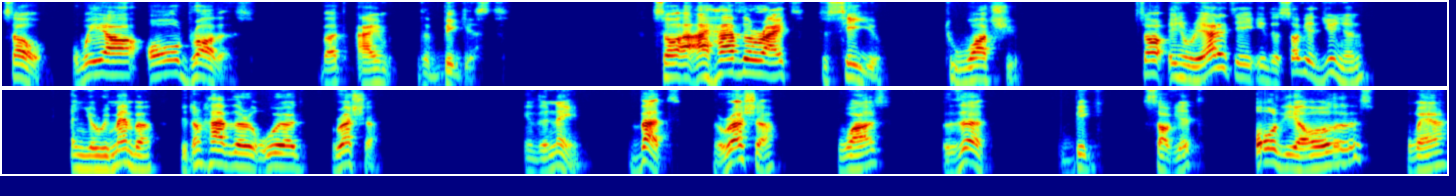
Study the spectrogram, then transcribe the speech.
So we are all brothers, but I'm the biggest. So I have the right to see you, to watch you, So in reality, in the Soviet Union, and you remember, you don't have the word Russia in the name, but Russia was the big Soviet. All the others were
